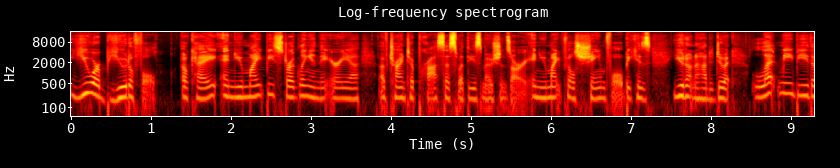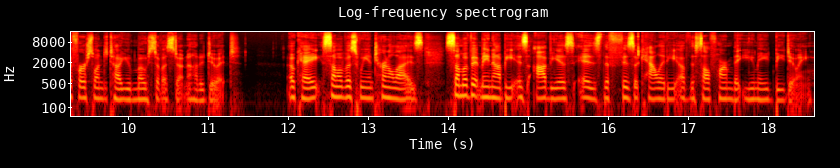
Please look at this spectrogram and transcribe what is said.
you are beautiful okay? And you might be struggling in the area of trying to process what these emotions are and you might feel shameful because you don't know how to do it. Let me be the first one to tell you most of us don't know how to do it okay? Some of us we internalize. Some of it may not be as obvious as the physicality of the self-harm that you may be doing.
